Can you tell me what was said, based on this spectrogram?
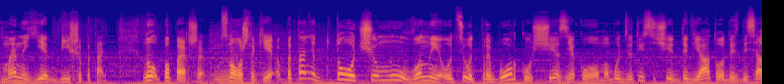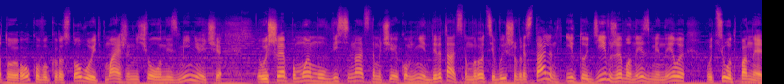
в мене є більше питань. Ну, по-перше, знову ж таки, питання до того, чому вони оцю от приборку ще з якого, мабуть, 2009 десь 10 року використовують майже нічого не змінюючи. Лише, по-моєму, в 18-му чи якому ні, 19-му році вийшов рестайлінг, і тоді вже вони змінили оцю от панель.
